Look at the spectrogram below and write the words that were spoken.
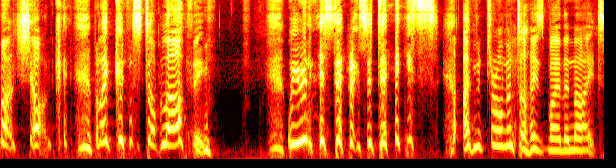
much shock, but I couldn't stop laughing. We were in hysterics for days. I'm traumatized by the night.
